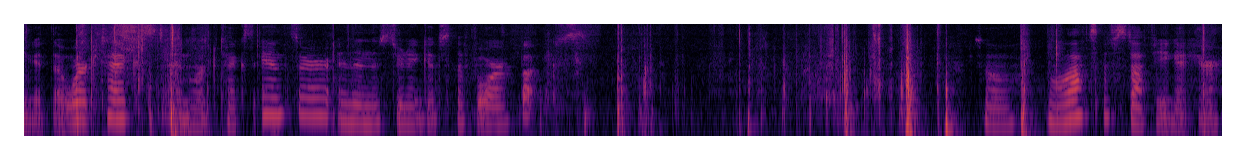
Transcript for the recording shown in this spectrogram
you get the work text and work text answer, and then the student gets the four books. So Lots of stuff you get here.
